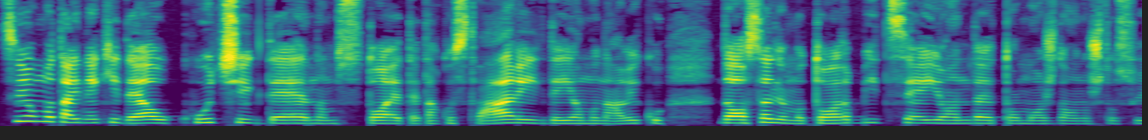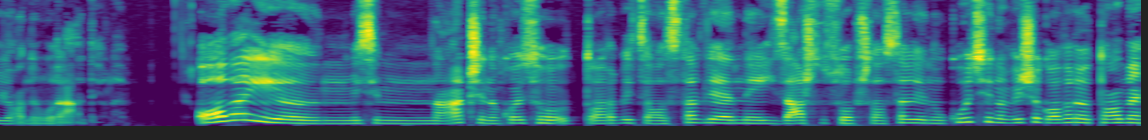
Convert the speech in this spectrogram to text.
svi imamo taj neki deo u kući gde nam stoje te tako stvari, gde imamo naviku da ostavljamo torbice i onda je to možda ono što su i one uradile. Ovaj, e, mislim, način na koji su torbice ostavljene i zašto su uopšte ostavljene u kući nam više govore o tome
